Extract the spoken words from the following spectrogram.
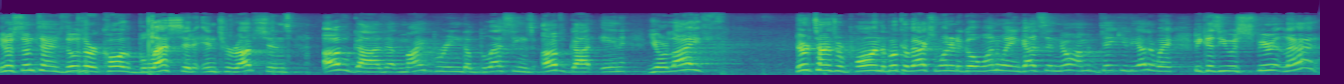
You know, sometimes those are called blessed interruptions of God that might bring the blessings of God in your life. There are times where Paul in the book of Acts wanted to go one way, and God said, No, I'm going to take you the other way because he was spirit led.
